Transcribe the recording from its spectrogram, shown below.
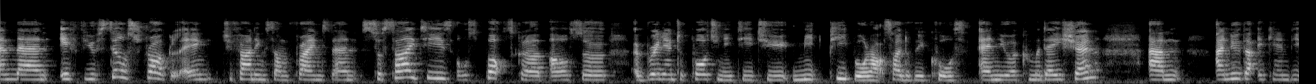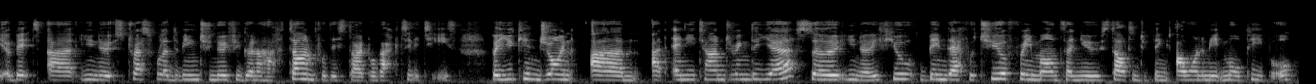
And then if you're still struggling to finding some friends, then societies or sports club are also a brilliant opportunity to meet people outside of your course and your accommodation. Um, I knew that it can be a bit, uh, you know, stressful at the beginning to know if you're going to have time for this type of activities. But you can join um, at any time during the year. So, you know, if you've been there for two or three months and you're starting to think, I want to meet more people,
